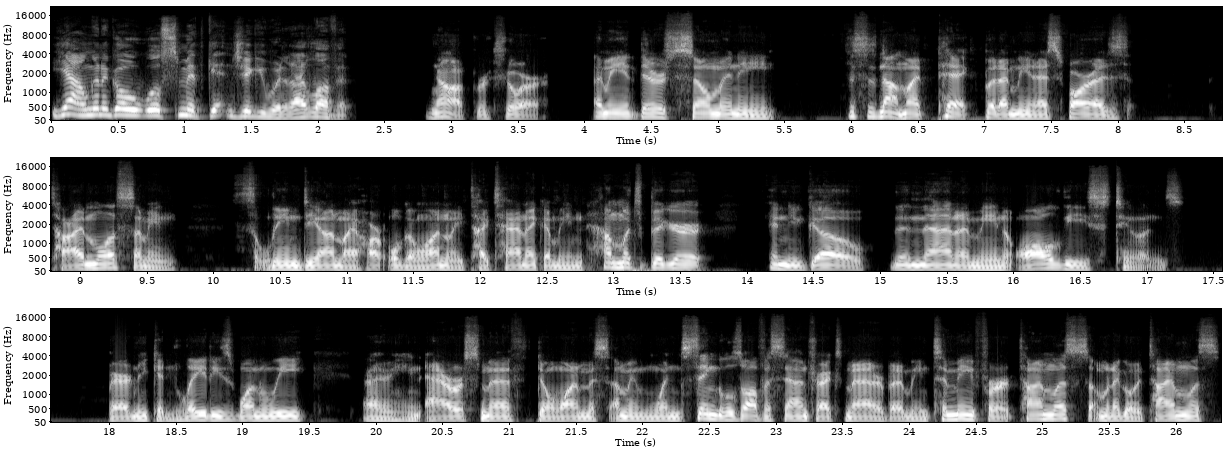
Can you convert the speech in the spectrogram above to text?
Yeah, I'm going to go Will Smith getting jiggy with it. I love it. No, for sure. I mean, there's so many. This is not my pick, but I mean, as far as timeless, I mean, Celine Dion, My Heart Will Go On, like Titanic. I mean, how much bigger can you go than that? I mean, all these tunes. Barenaked Ladies one week. I mean, Aerosmith, don't want to miss. I mean, when singles off of soundtracks matter, but I mean, to me, for timeless, I'm going to go with timeless,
